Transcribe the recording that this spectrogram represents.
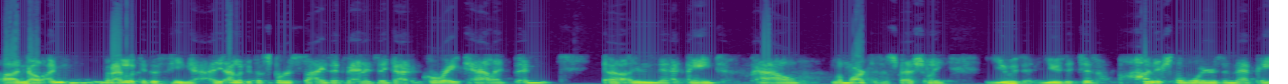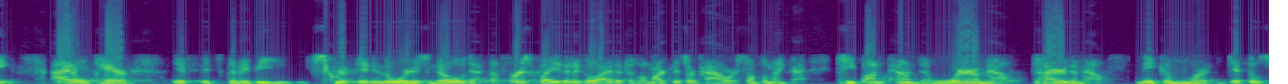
uh, no, I mean, when I look at this team, yeah, I, I look at the Spurs size advantage. They got great talent and, uh, in that paint, Pau, LaMarcus especially use it, use it. Just punish the Warriors in that paint. I don't care if it's going to be scripted and the Warriors know that the first play is going to go either to LaMarcus or Pau or something like that. Keep on pounding them, wear them out, tire them out, make them work, get those,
